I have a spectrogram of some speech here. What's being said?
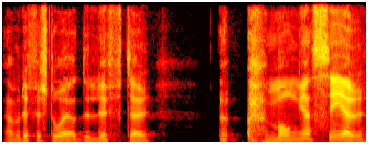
Ja, men det förstår jag. Du lyfter... Många ser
